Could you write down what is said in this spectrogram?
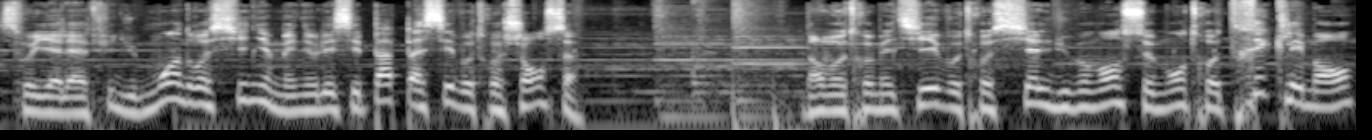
Soyez à l'affût du moindre signe mais ne laissez pas passer votre chance. Dans votre métier, votre ciel du moment se montre très clément.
